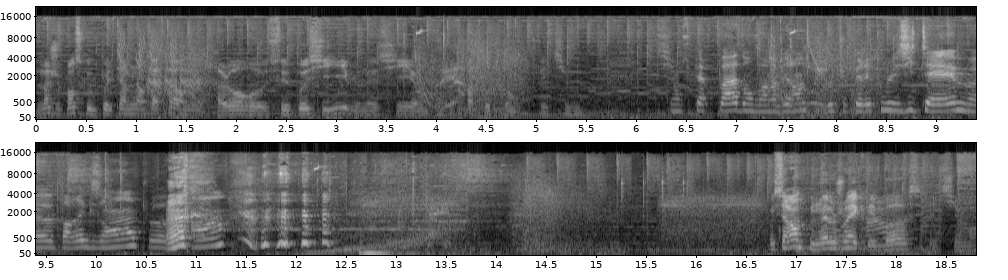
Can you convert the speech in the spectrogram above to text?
Moi je pense que vous pouvez le terminer en 4 heures. Alors euh, c'est possible, mais si on perd pas trop de temps, effectivement. Si on se perd pas dans un labyrinthe pour récupérer tous les items, euh, par exemple. euh, Hein hein. Oui, c'est vrai, on peut même jouer avec les boss, effectivement.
